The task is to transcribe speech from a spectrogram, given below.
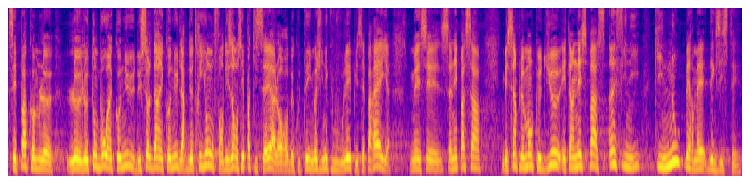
c'est pas comme le, tombeau inconnu du soldat inconnu de l'Arc de Triomphe en disant on ne sait pas qui c'est, alors bah, écoutez, imaginez qui vous voulez, puis c'est pareil. Mais ce n'est pas ça. Mais simplement que Dieu est un espace infini qui nous permet d'exister.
